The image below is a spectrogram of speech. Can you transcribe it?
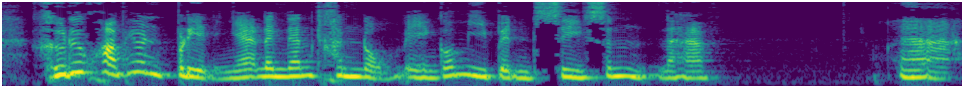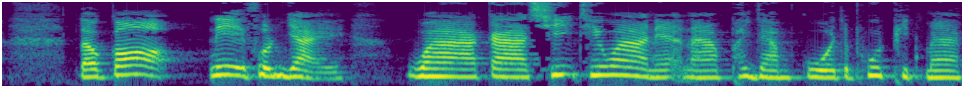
ๆ คือด้วยความที่มันเปลี่ยนอย่างเงี้ยดังนั้นขนมเองก็มีเป็น season นะคะ อ่าแล้วก็นี่ส่วนใหญ่วากาชิที่ว่าเนี่ยนะพยายามกลัวจะพูดผิดมาก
